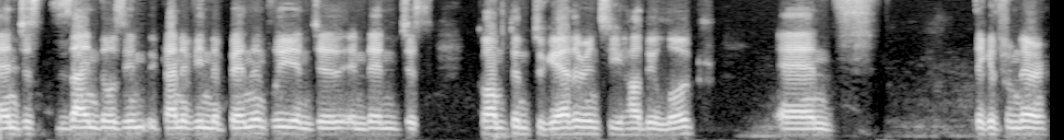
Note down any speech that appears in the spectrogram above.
and just design those in kind of independently and ju- and then just comp them together and see how they look and take it from there.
